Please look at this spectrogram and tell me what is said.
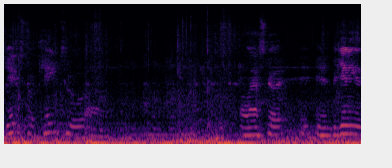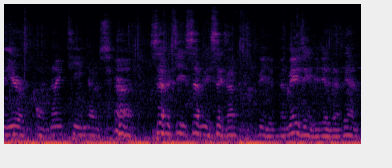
James Cook came to uh, Alaska in, in beginning of the year of uh, 19, uh, 1776. That'd be amazing if he did that then.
